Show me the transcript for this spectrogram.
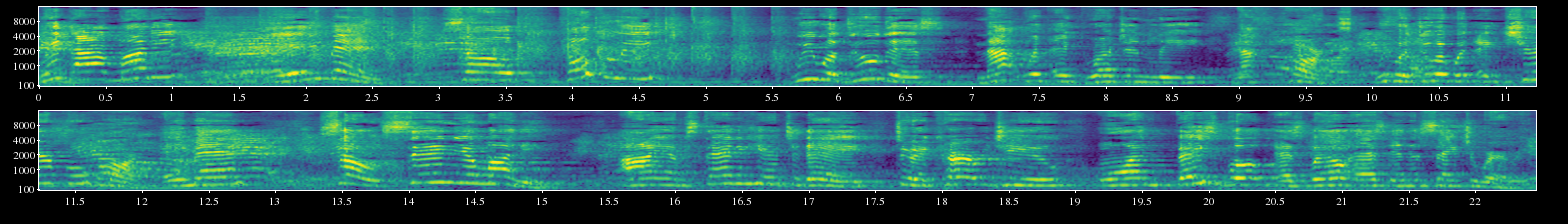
With our money? Amen. So hopefully we will do this not with a grudgingly not heart. We will do it with a cheerful heart. Amen. So send your money. I am standing here today to encourage you on Facebook as well as in the sanctuary.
